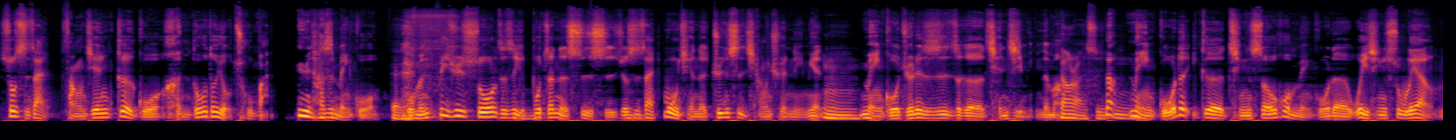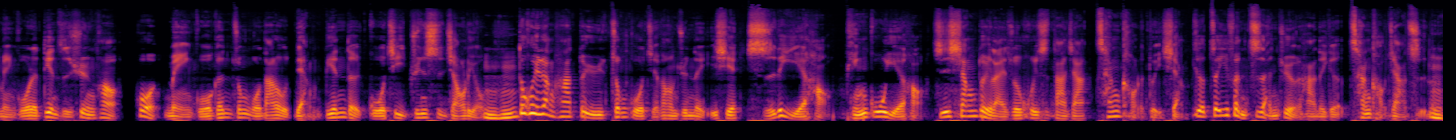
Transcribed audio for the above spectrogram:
说实在，坊间各国很多都有出版。因为它是美国，我们必须说这是一个不争的事实，就是在目前的军事强权里面，美国绝对是这个前几名的嘛。当然是。那美国的一个情收或美国的卫星数量、美国的电子讯号。或美国跟中国大陆两边的国际军事交流，都会让他对于中国解放军的一些实力也好、评估也好，其实相对来说会是大家参考的对象。这这一份自然就有它的一个参考价值了。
